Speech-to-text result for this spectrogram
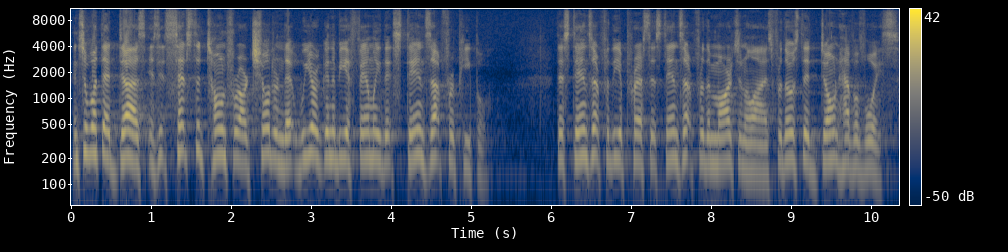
And so, what that does is it sets the tone for our children that we are going to be a family that stands up for people, that stands up for the oppressed, that stands up for the marginalized, for those that don't have a voice.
